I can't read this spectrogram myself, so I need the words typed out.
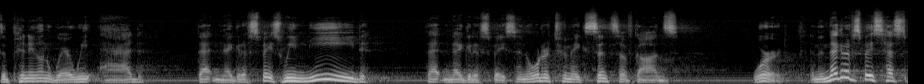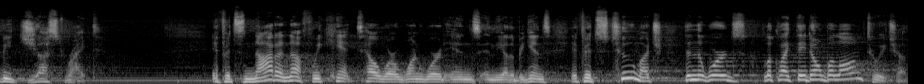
depending on where we add that negative space. We need that negative space in order to make sense of God's word. And the negative space has to be just right. If it's not enough, we can't tell where one word ends and the other begins. If it's too much, then the words look like they don't belong to each other.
